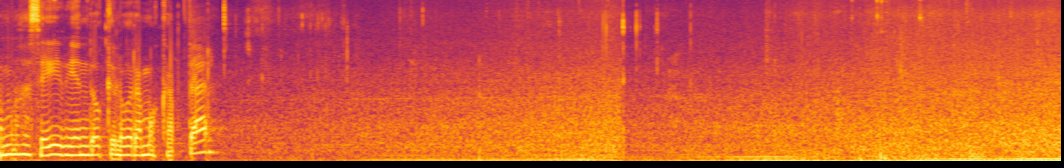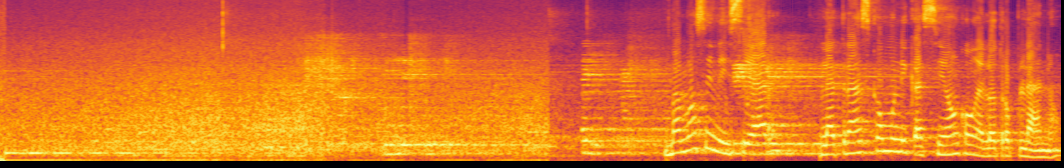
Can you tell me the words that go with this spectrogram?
Vamos a seguir viendo qué logramos captar. Vamos a iniciar la transcomunicación con el otro plano.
